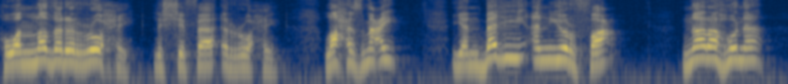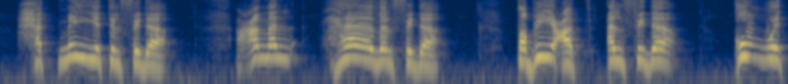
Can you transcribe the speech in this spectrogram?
هو النظر الروحي للشفاء الروحي. لاحظ معي؟ ينبغي أن يرفع نرى هنا حتمية الفداء عمل هذا الفداء طبيعة الفداء قوة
